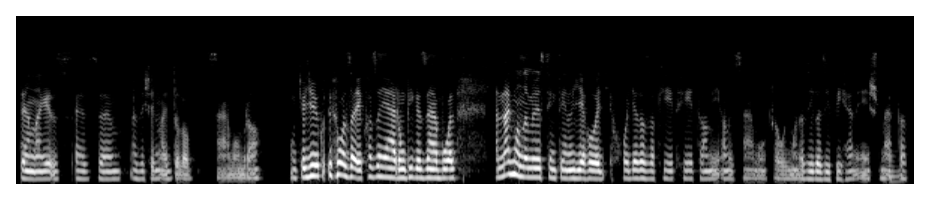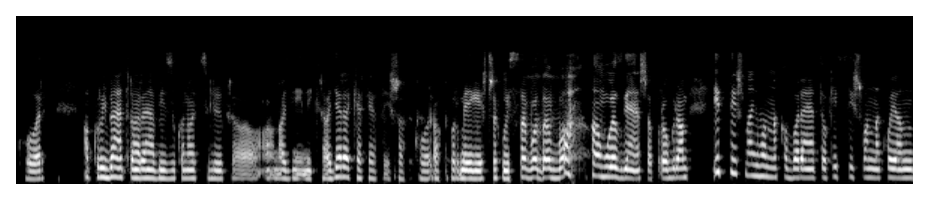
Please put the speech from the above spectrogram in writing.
tényleg ez, ez, ez is egy nagy dolog számomra. Úgyhogy ők, hozzájuk hazajárunk igazából, Hát megmondom őszintén, ugye, hogy, hogy ez az a két hét, ami, ami számunkra úgymond az igazi pihenés, mert mm. akkor akkor úgy bátran rábízzuk a nagyszülőkre, a, a nagynénikre a gyerekeket, és akkor, akkor mégiscsak úgy szabadabb a, a mozgás, a program. Itt is megvannak a barátok, itt is vannak olyan,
